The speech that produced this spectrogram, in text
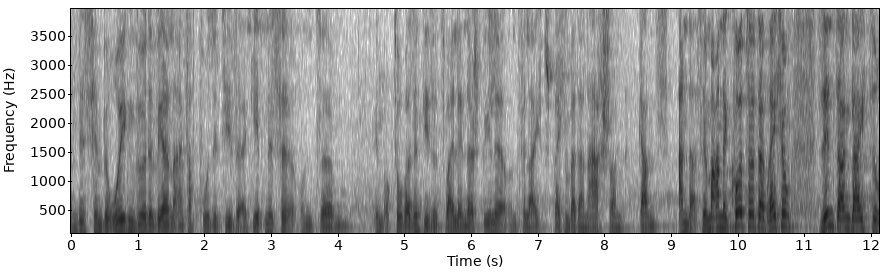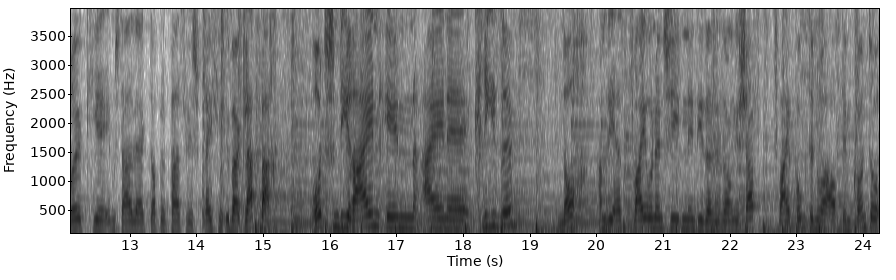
ein bisschen beruhigen würde, wären einfach positive Ergebnisse. Und ähm, im Oktober sind diese zwei Länderspiele und vielleicht sprechen wir danach schon ganz anders. Wir machen eine kurze Unterbrechung, sind dann gleich zurück hier im Stahlwerk Doppelpass. Wir sprechen über Gladbach. Rutschen die rein in eine Krise? Noch haben sie erst zwei Unentschieden in dieser Saison geschafft, zwei Punkte nur auf dem Konto.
